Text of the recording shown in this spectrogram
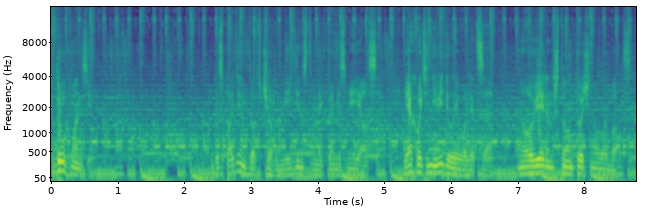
Вдруг вонзит. Господин тот в черном единственный, кто не смеялся. Я хоть и не видел его лица, но уверен, что он точно улыбался.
